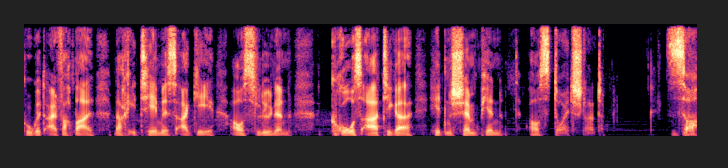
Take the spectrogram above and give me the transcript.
googelt einfach mal nach Itemis AG aus Lünen. Großartiger Hidden Champion aus Deutschland. So,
